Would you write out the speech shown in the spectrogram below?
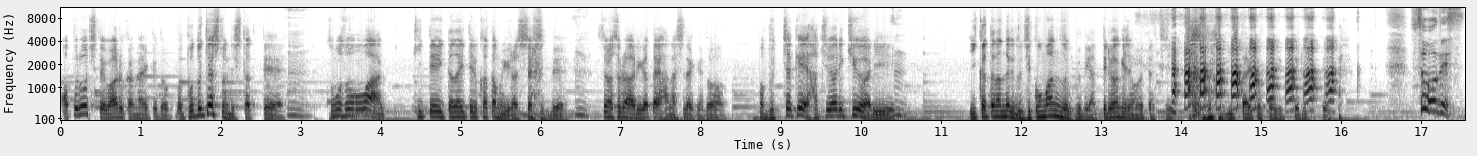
あアプローチで悪くはないけどポッドキャストにしたってうん。そもそもは聞いていただいてる方もいらっしゃるんでうん。それはそれはありがたい話だけど、まあ、ぶっちゃけ8割9割、うん。言い方なんだけど自己満足でやってるわけじゃん俺たち。言いたいこと言ってるって。そうです。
